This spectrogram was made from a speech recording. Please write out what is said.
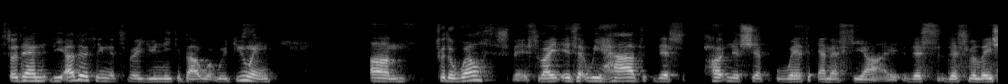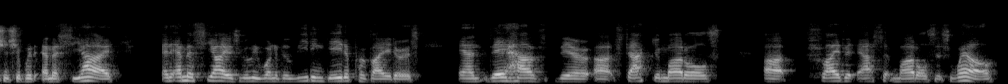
So then the other thing that's very unique about what we're doing um, for the wealth space, right, is that we have this partnership with MSCI, this, this relationship with MSCI. And MSCI is really one of the leading data providers, and they have their uh, factor models, uh, private asset models as well.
